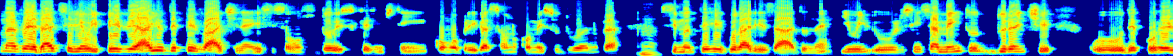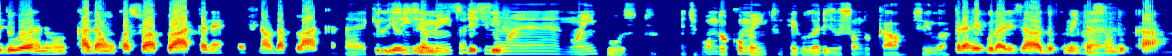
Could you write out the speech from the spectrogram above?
na verdade, seria o IPVA e o DPVAT, né? Esses são os dois que a gente tem como obrigação no começo do ano para é. se manter regularizado, né? E o, o licenciamento durante o decorrer do ano, cada um com a sua placa, né? Com o final da placa. É, que o licenciamento acho que não é, não é imposto. É tipo um documento, regularização do carro, sei lá. Para regularizar a documentação é. do carro.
